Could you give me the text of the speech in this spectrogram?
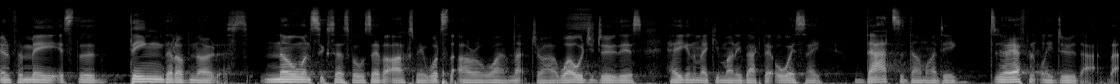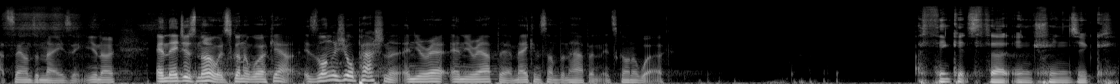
And for me, it's the thing that I've noticed. No one successful has ever asked me, what's the ROI on that jar? Why would you do this? How are you going to make your money back? They always say, that's a dumb idea. Definitely do that. That sounds amazing, you know? And they just know it's going to work out. As long as you're passionate and you're, out, and you're out there making something happen, it's going to work. I think it's that intrinsic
